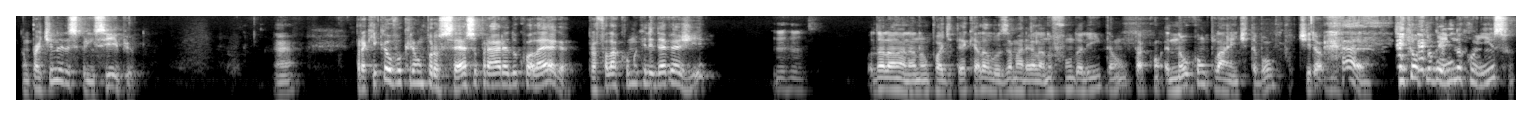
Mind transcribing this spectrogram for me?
Então, partindo desse princípio, né, para que, que eu vou criar um processo para a área do colega, para falar como que ele deve agir? Uhum. O Dalana não pode ter aquela luz amarela no fundo ali, então tá é no compliant, tá bom? Tira, cara, o que, que eu tô ganhando com isso?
